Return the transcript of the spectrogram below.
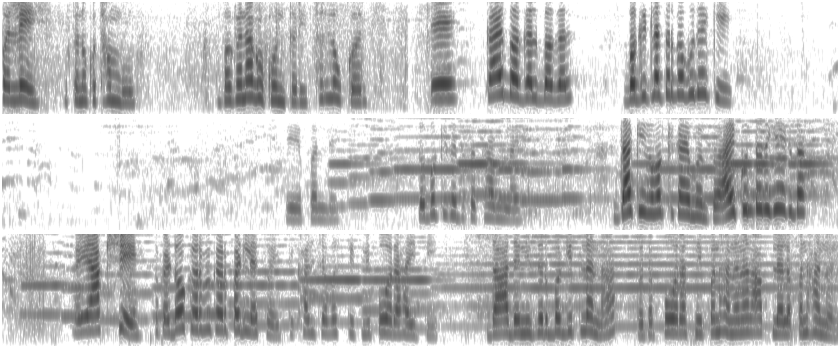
पल्ले इथं नको थांबू. बघ ना ग कोणतरी. चल लवकर. ए काय बगल बगल? बघितला तर बघू दे की. ए पल्ले तो बघ की कधीचा थांबलाय. जा की ग बघ की काय म्हणतो ऐकून तरी घे एकदा. ए अक्षय तू काय डोक्यावर बिकार पडल्याच होय? ती खालच्या वस्तीतली पोरं आहे ती. दाद्यानी जर बघितलं ना तर त्या पोरासनी पण हाणन आणि आपल्याला पण हाणन.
